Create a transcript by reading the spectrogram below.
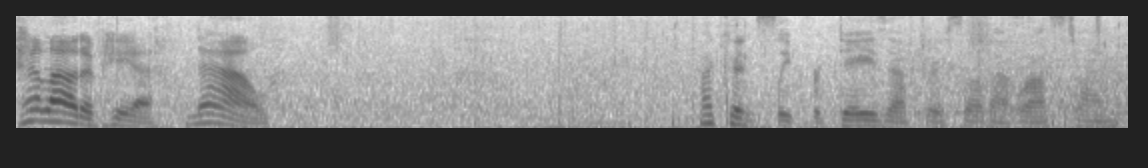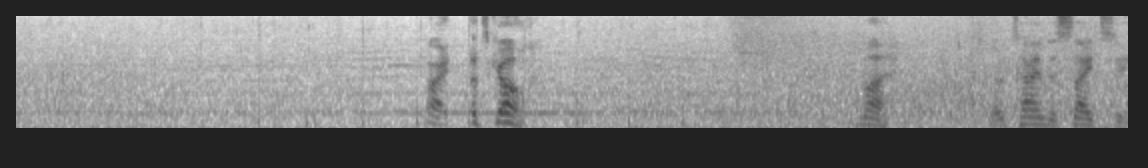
Hell out of here, now. I couldn't sleep for days after I saw that last time. All right, let's go. Come on. No time to sightsee.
